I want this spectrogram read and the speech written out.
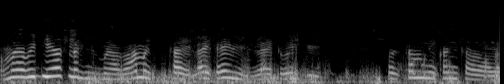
હમણાં વીડિયો એટલે જ નહીં બનાવ્યો આમ જ થાય. લાઇટ આવી ને લાઇટ વહી ગઈ. પછી તમને કંટાળો આવે,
